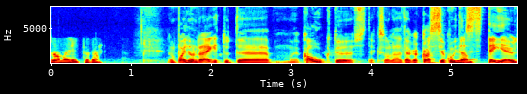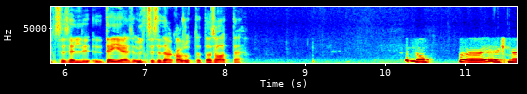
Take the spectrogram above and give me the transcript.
saame ehitada no palju on räägitud äh, kaugtööst, eks ole, aga kas ja kuidas ja. teie üldse selli-, teie üldse seda kasutada saate? no eks me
